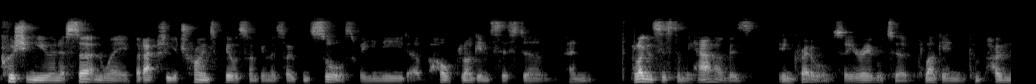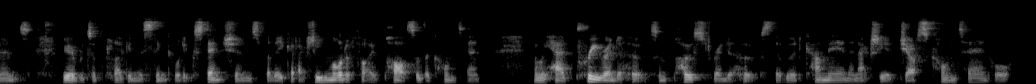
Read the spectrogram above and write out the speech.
pushing you in a certain way, but actually you're trying to build something that's open source where you need a whole plugin system. And the plugin system we have is incredible. So you're able to plug in components, you're able to plug in this thing called extensions, where they could actually modify parts of the content and we had pre-render hooks and post-render hooks that would come in and actually adjust content or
